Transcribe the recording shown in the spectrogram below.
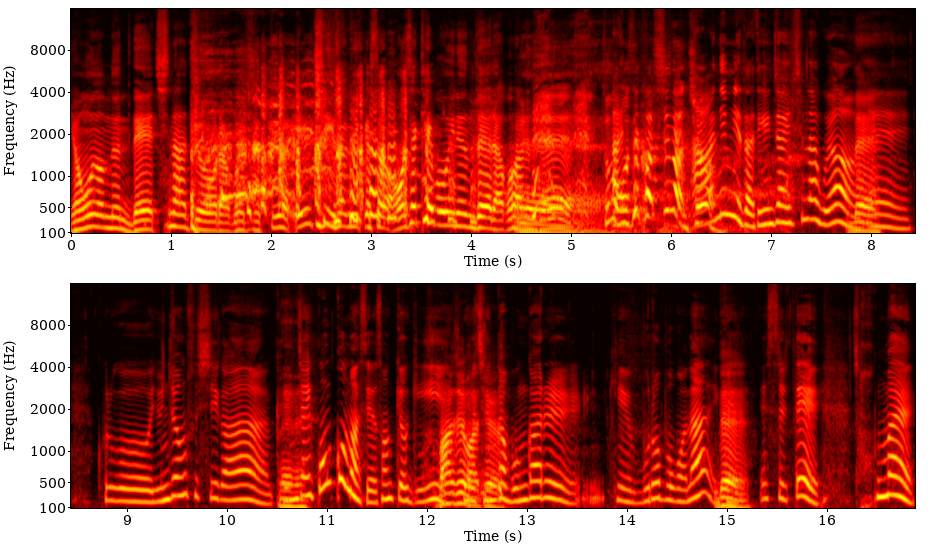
영혼 없는 내 친하죠라고 해주셨고요. 1723님께서 어색해 보이는데라고 하는데 네. 좀 어색하진 않죠? 아닙니다. 굉장히 친하고요. 네. 네. 그리고 윤정수 씨가 굉장히 꼼꼼하세요 성격이. 맞아요, 맞아요. 제가 뭔가를 이렇게 물어보거나 이렇게 네. 했을 때 정말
